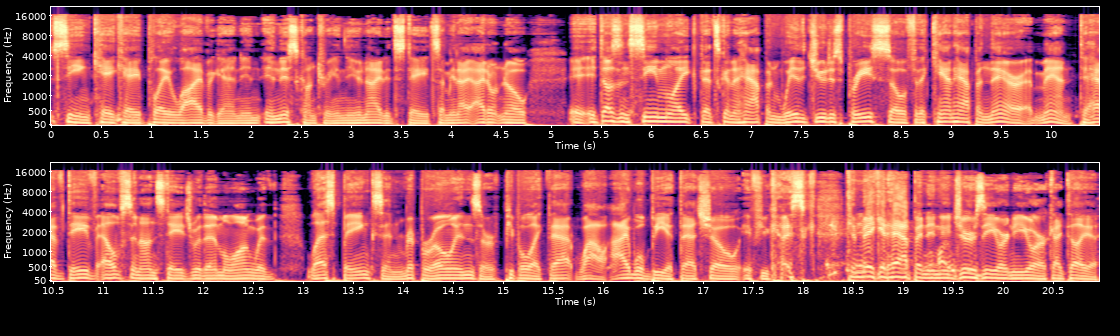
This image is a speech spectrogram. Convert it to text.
seeing KK play live again in, in this country, in the United States. I mean, I, I don't know. It, it doesn't seem like that's going to happen with Judas Priest. So if it can't happen there, man, to have Dave Ellefson on stage with him, along with Les Binks and Ripper Owens or people like that, wow, I will be at that show if you guys can make it happen in New Jersey or New York. I tell you.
